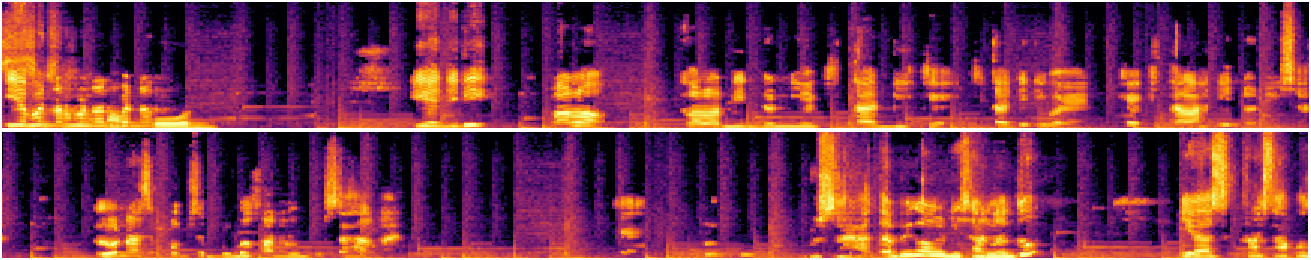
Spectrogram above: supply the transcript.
iya benar benar iya jadi kalau kalau di dunia kita di kayak kita jadi WN kayak kita lah di Indonesia. Lo nasib lo bisa berubah kan lo berusaha kan? Kayak lo berusaha. Tapi kalau di sana tuh ya sekeras apa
